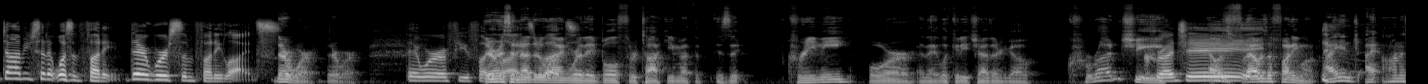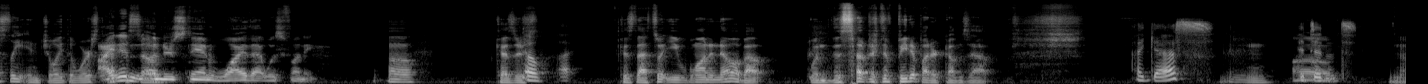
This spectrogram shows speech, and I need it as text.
Dom, you said it wasn't funny. There were some funny lines. There were, there were. There were a few funny There was lines, another but line where they both were talking about the is it creamy or and they look at each other and go crunchy. Crunchy. That was that was a funny one. I en- I honestly enjoyed the worst. I didn't understand why that was funny. Oh, because there's Oh, I, because that's what you want to know about when the subject of peanut butter comes out. I guess Mm, it Oh. didn't. no.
